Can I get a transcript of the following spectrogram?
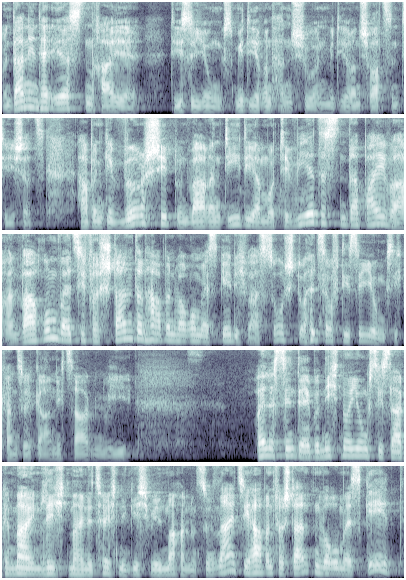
Und dann in der ersten Reihe diese Jungs mit ihren Handschuhen, mit ihren schwarzen T-Shirts, haben geworshipped und waren die, die am motiviertesten dabei waren. Warum? Weil sie verstanden haben, warum es geht. Ich war so stolz auf diese Jungs. Ich kann es euch gar nicht sagen, wie. Weil es sind eben nicht nur Jungs, die sagen, mein Licht, meine Technik, ich will machen und so. Nein, sie haben verstanden, worum es geht.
